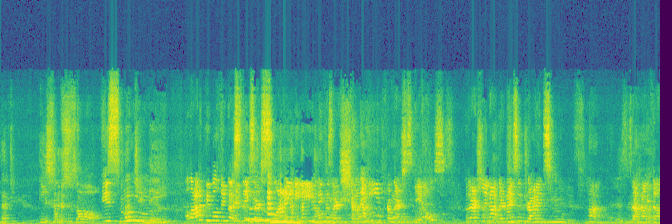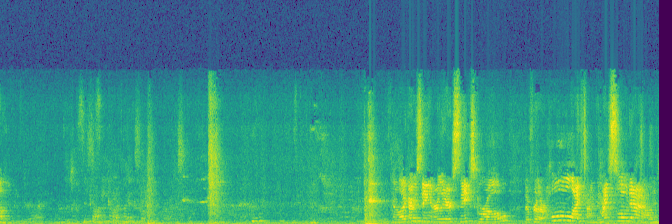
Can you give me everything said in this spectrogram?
Touch it. He's so soft. He's Touch him, smooth. Dee. A lot of people think that snakes are slimy because they're shiny from their scales, but they're actually not. They're nice and dry and smooth. Huh? Is that how you felt? And like I was saying earlier, snakes grow for their whole lifetime. They might slow down,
